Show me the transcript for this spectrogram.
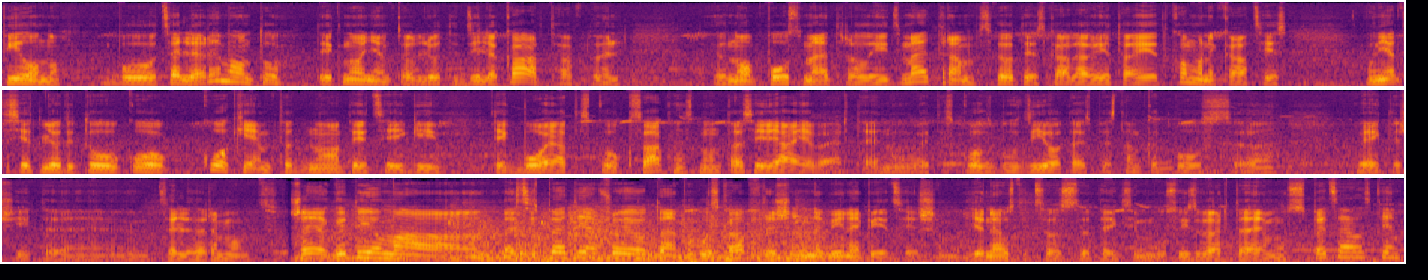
pilnu ceļa remontu, tiek noņemta ļoti dziļa kārta, aptuveni no pusmetra līdz metram, skatoties kādā vietā iet komunikācijas. Un, ja tas iet ļoti tuvu ko, kokiem, tad nu, attiecīgi tiek bojātas koku saknes. Nu, tas ir jāievērtē, nu, vai tas koks būs dzīvotais pēc tam, kad būs veikta šī ceļa remonts. Šajā gadījumā mēs izpētījām šo jautājumu. Publiskā apspriešana nebija nepieciešama. Ja neusticas teiksim, mūsu izvērtējumu, mūsu speciālistiem,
